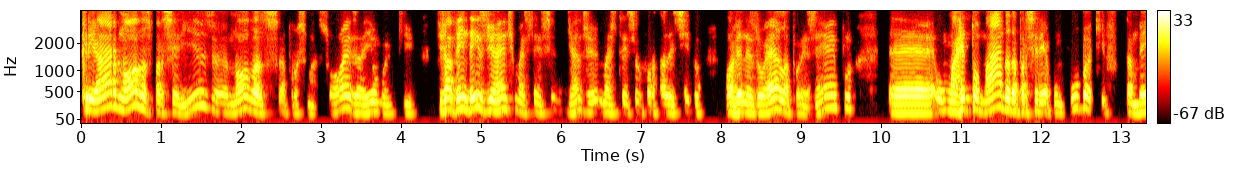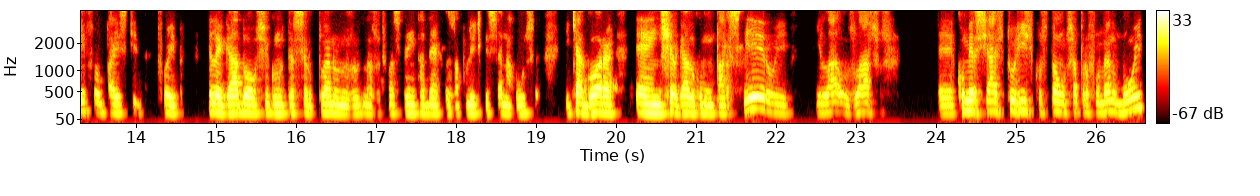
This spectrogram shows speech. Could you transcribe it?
criar novas parcerias, é, novas aproximações, aí uma que, já vem desde antes, mas tem, de mas tem sido fortalecido com a Venezuela, por exemplo, é, uma retomada da parceria com Cuba, que também foi um país que foi relegado ao segundo, terceiro plano nos, nas últimas 30 décadas da política externa russa e que agora é enxergado como um parceiro e, e lá os laços é, comerciais turísticos estão se aprofundando muito.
